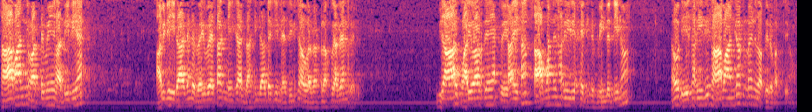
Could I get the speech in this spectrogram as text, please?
සාමාන්‍ය වටමේ ශරීරය අපිට හිතාගන්න බැරි වැටක් මේක දකින්න දකින්න නැති නිසා වරක් ලක් ගන්න බැරි. විශාල පරිවර්තනයක් වෙලා ඉතින් සාමාන්‍ය ශරීරයක් හැටියට වෙන්න දිනවා. නමුත් ඒ ශරීරය සාමාන්‍යයක් නෙවෙයි අපිටපත් වෙනවා.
